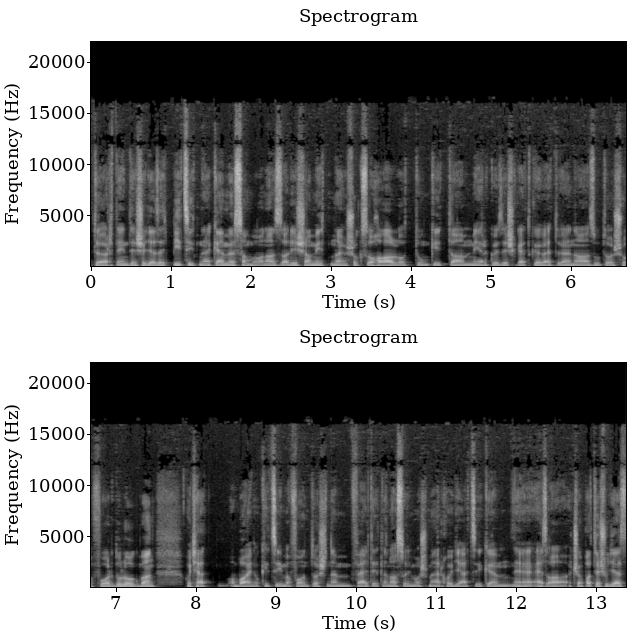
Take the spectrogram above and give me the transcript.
történt, és hogy ez egy picit nekem összhangban van azzal is, amit nagyon sokszor hallottunk itt a mérkőzéseket követően az utolsó fordulókban, hogy hát a bajnoki cím fontos, nem feltétlen az, hogy most már hogy játszik ez a csapat, és ugye ez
